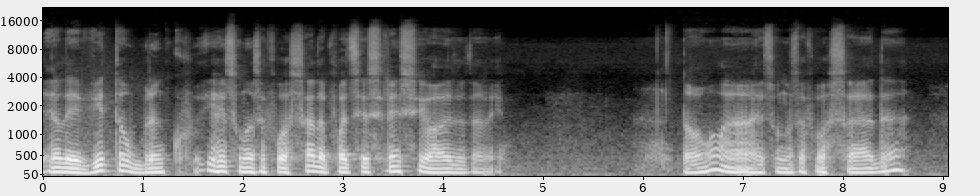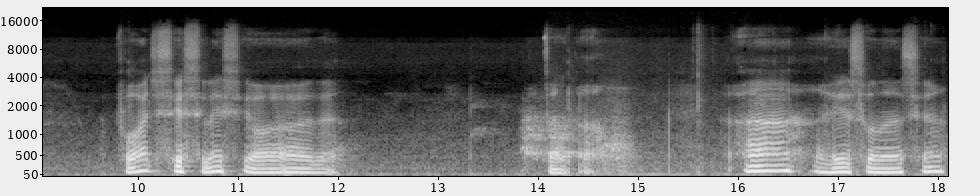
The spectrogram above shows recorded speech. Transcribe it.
ela evita o branco e ressonância forçada pode ser silenciosa também. Então vamos lá, ressonância forçada pode ser silenciosa. Então, a ressonância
